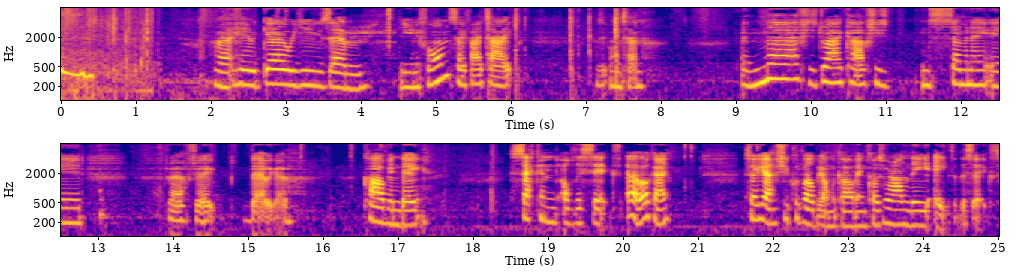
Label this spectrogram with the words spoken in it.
Oh. Right, here we go. We use um, uniform. So if I type, is it 110? In there, she's dry cow, she's inseminated, dry off Jake. There we go. Calving date. Second of the sixth. Oh, okay. So yeah, she could well be on with calving because we're on the 8th of the 6th.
